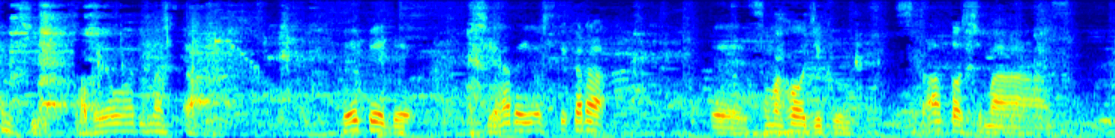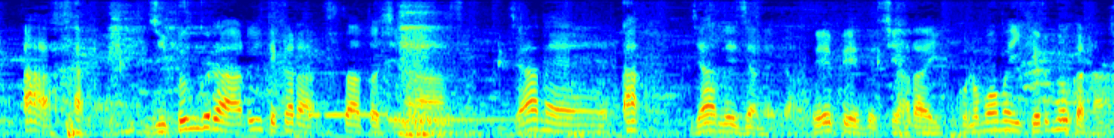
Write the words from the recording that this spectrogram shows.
ンチ食べ終わりました。ペイペイで支払いをしてから、えースマホ軸スタートします。あ、10分ぐらい歩いてからスタートします。じゃあねあ、じゃあねじゃねえだ。ペイペイで支払い、このままいけるのかな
